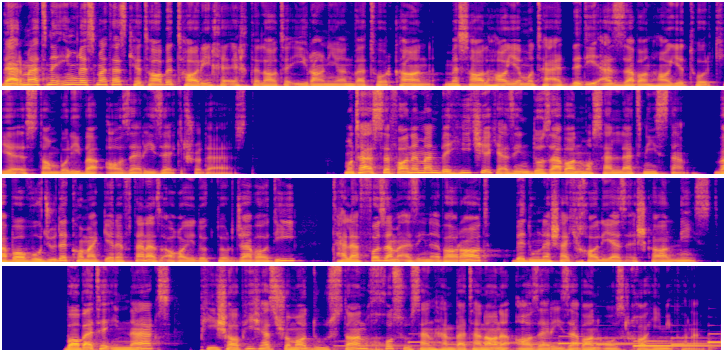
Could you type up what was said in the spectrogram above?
در متن این قسمت از کتاب تاریخ اختلاط ایرانیان و ترکان مثالهای متعددی از زبانهای ترکی استانبولی و آذری ذکر شده است. متاسفانه من به هیچ یک از این دو زبان مسلط نیستم و با وجود کمک گرفتن از آقای دکتر جوادی تلفظم از این عبارات بدون شک خالی از اشکال نیست. بابت این نقص پیشا پیش از شما دوستان خصوصا هموطنان آذری زبان عذرخواهی می کنم.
